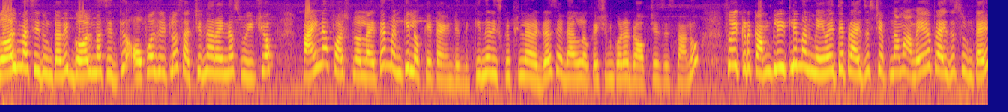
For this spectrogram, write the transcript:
గోల్ మసీద్ ఉంటుంది. గోల్ మసీద్కి ఆపోజిట్లో సత్యనారాయణ స్వీట్ షాప్. పైన ఫస్ట్ ఫ్లోర్లో అయితే మనకి లొకేట్ అయి ఉంటుంది. కింద డిస్క్రిప్షన్లో అడ్రస్ అండ్ లొకేషన్ కూడా డ్రాప్ చేసేస్తాను. సో ఇక్కడ కంప్లీట్లీ మనం ఏవైతే ప్రైజెస్ చెప్తున్నామో అవే ప్రైజెస్ ఉంటాయి.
